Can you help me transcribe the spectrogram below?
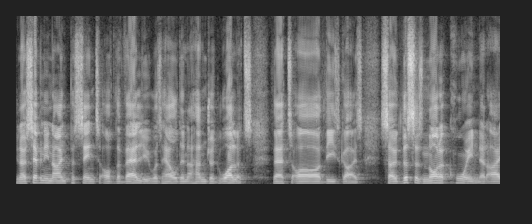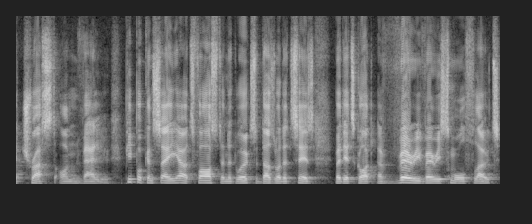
you know, 79% of the value was held in 100 wallets that are these guys. So this is not a coin that I trust on value. People can say, yeah, it's fast and it works, it does what it says, but it's got a very, very small float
